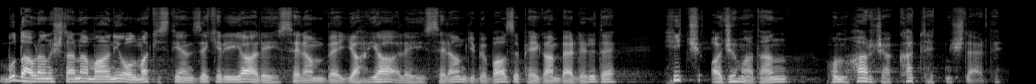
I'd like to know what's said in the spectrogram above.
Bu davranışlarına mani olmak isteyen Zekeriya aleyhisselam ve Yahya aleyhisselam gibi bazı peygamberleri de hiç acımadan hunharca katletmişlerdi.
